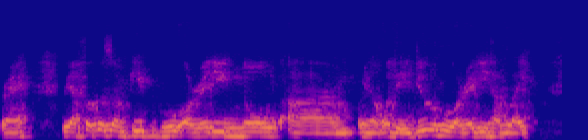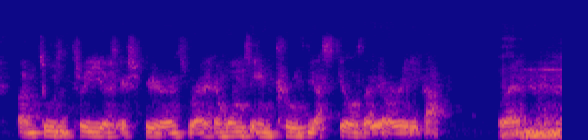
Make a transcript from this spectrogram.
right? We are focused on people who already know, um, you know, what they do, who already have like um, two to three years experience, right, and want to improve their skills that they already have, right? Mm-hmm.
